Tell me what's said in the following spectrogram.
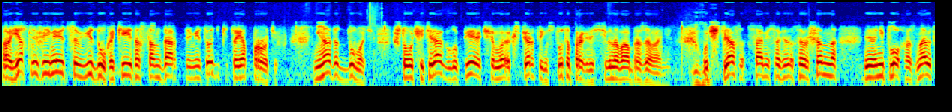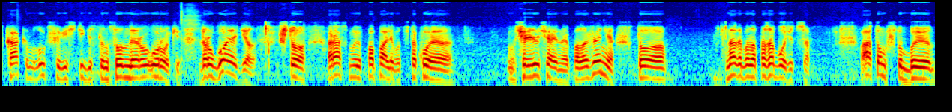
А если же имеются в виду какие-то стандартные методики, то я против. Не надо думать, что учителя глупее, чем эксперты Института прогрессивного образования. Угу. Учителя сами совершенно э, неплохо знают, как им лучше вести дистанционные уроки. Другое дело, что раз мы попали вот в такое чрезвычайное положение, то надо было позаботиться о том, чтобы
